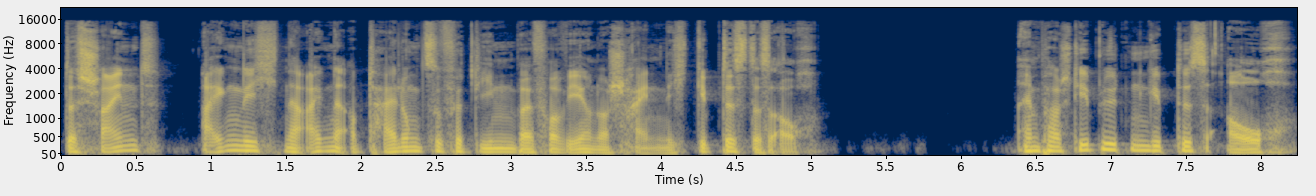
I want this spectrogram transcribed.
das scheint eigentlich eine eigene Abteilung zu verdienen bei VW und wahrscheinlich gibt es das auch. Ein paar Stilblüten gibt es auch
